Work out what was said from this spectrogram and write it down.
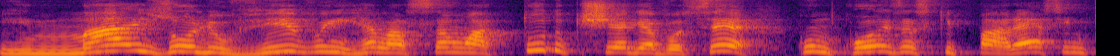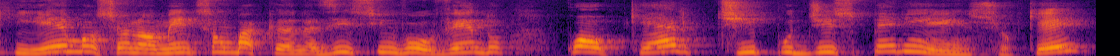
e mais olho vivo em relação a tudo que chega a você, com coisas que parecem que emocionalmente são bacanas, isso envolvendo qualquer tipo de experiência, ok?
